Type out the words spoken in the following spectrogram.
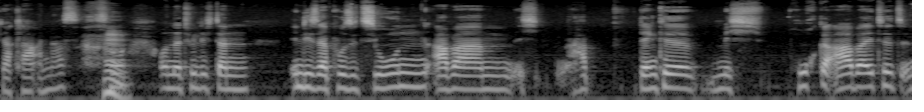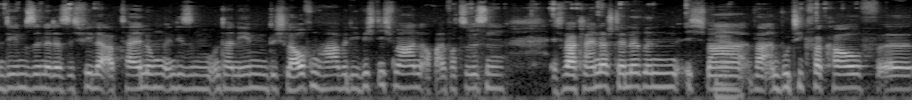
ja klar anders. So. Hm. Und natürlich dann in dieser Position, aber ähm, ich hab, denke, mich hochgearbeitet in dem Sinne, dass ich viele Abteilungen in diesem Unternehmen durchlaufen habe, die wichtig waren, auch einfach zu wissen, ich war Kleindarstellerin, ich war, ja. war im Boutiqueverkauf, äh,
